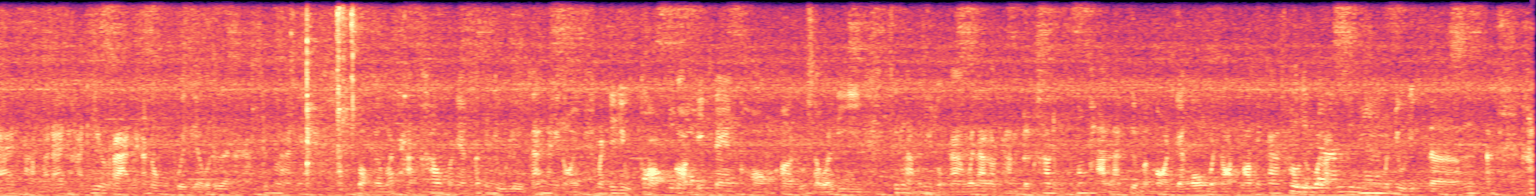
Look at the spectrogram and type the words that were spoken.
ได้ตามมาได้นะคะที่ร้านในอนงก๋วยเตี๋ยวเรือนะคะซึ่งร้านเนี้ย บอกเลยว่าทางเข้าเขาเนี้ยก็จะอยู่ลืมด้านในหน่อย มันจะอยู่เกาะเกาะดินแดงของเอ่ออนุสาวรีย์ซึ่งร้านมันอยู่ตรงกลางเวลาเราทางเดินเข้าเนี่ยมันต้องผ่านร้านอื่นมาก่อนอย่างงงเหมือนน็อตน็อตไม่กล้าเข้าหรือว่าร้านอืมมันอยู่ริมน้ำอะใคร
